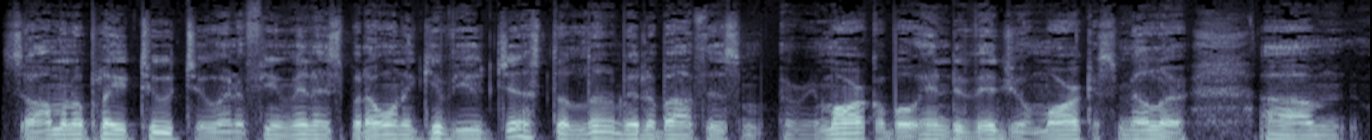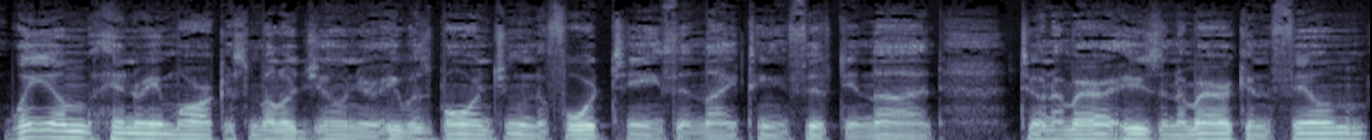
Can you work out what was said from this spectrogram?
So I'm going to play Tutu in a few minutes, but I want to give you just a little bit about this remarkable individual, Marcus Miller. Um, William Henry Marcus Miller Jr., he was born June the 14th in 1959 to an Ameri- he's an American film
